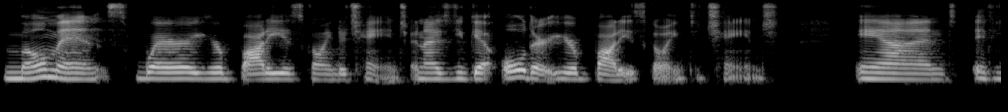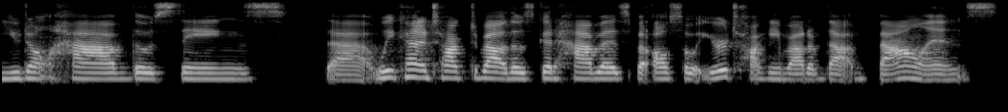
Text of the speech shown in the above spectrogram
moments where your body is going to change and as you get older your body's going to change and if you don't have those things that we kind of talked about, those good habits, but also what you're talking about of that balance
